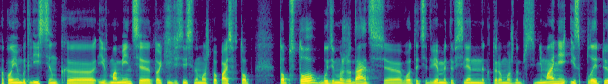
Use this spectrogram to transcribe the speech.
какой-нибудь листинг, и в моменте токен действительно может попасть в топ топ-100 будем ожидать. Вот эти две метавселенные, на которые можно обратить внимание. Из Play to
